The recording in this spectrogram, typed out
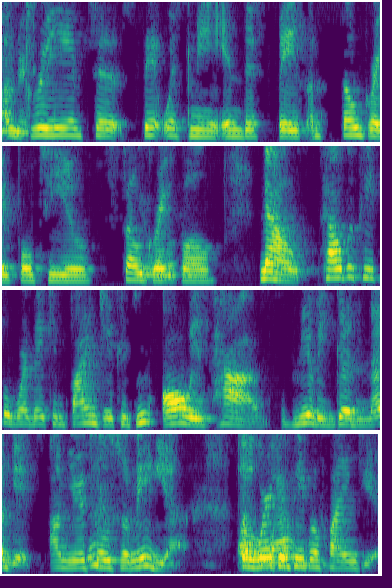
agreeing to sit with me in this space. I'm so grateful to you. So You're grateful. Welcome. Now, tell the people where they can find you because you always have really good nuggets on your social media. So, oh, where wow. can people find you?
